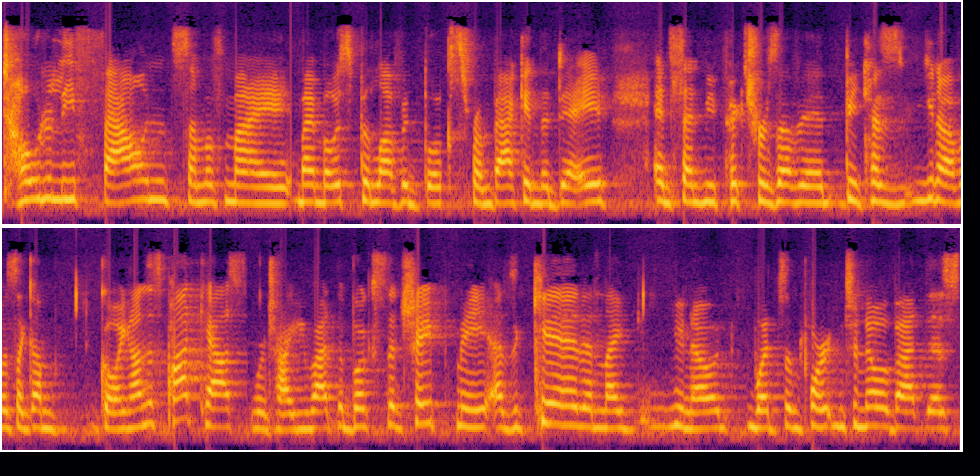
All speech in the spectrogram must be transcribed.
totally found some of my my most beloved books from back in the day, and sent me pictures of it because you know I was like, I'm going on this podcast. We're talking about the books that shaped me as a kid, and like you know what's important to know about this.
